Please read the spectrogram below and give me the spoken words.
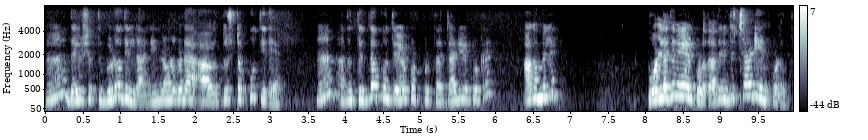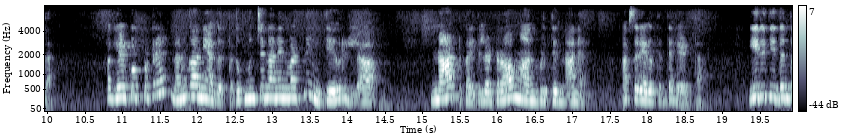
ಹಾ ದೈವಶಕ್ತಿ ಬಿಡೋದಿಲ್ಲ. ನಿನ್ನೊಳಗಡೆ ಆ ದುಷ್ಟ ಕೂತಿದೆ, ಹಾ, ಅದನ್ನ ತಿದ್ದೋಕು ಅಂತ ಹೇಳ್ಕೊಟ್ಬಿಡ್ತಾನೆ. ಚಾಡಿ ಹೇಳ್ಕೊಟ್ರೆ ಆಗಮೇಲೆ ಒಳ್ಳೇದನ್ನೇ ಹೇಳ್ಕೊಡೋದು. ಆದ್ರೆ ಇದು ಚಾಡಿ ಹೇಳ್ಕೊಳುತ್ತೆ ಹಾಗೆ ಹೇಳ್ಕೊಟ್ಬಿಟ್ರೆ ನನ್ಗಾನಿ ಆಗತ್ತೆ. ಅದಕ್ಕೆ ಮುಂಚೆ ನಾನೇನ್ ಮಾಡ್ತೀನಿ? ಹಿಂಗ್ ದೇವ್ರಿಲ್ಲ. ನಾಟಕ ಇದೆಲ್ಲ ಡ್ರಾಮಾ ಅಂದ್ಬಿಡ್ತೀನಿ ನಾನೇ. ಆಗ ಸರಿಯಾಗತ್ತೆ ಅಂತ ಹೇಳ್ತಾ. ಈ ರೀತಿ ಇದ್ದಂತ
